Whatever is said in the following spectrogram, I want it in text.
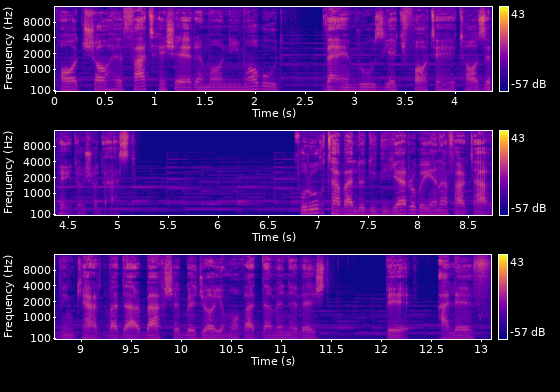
پادشاه فتح شعر ما نیما بود و امروز یک فاتح تازه پیدا شده است. فروغ تولدی دیگر رو به یه نفر تقدیم کرد و در بخش به جای مقدمه نوشت به الف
